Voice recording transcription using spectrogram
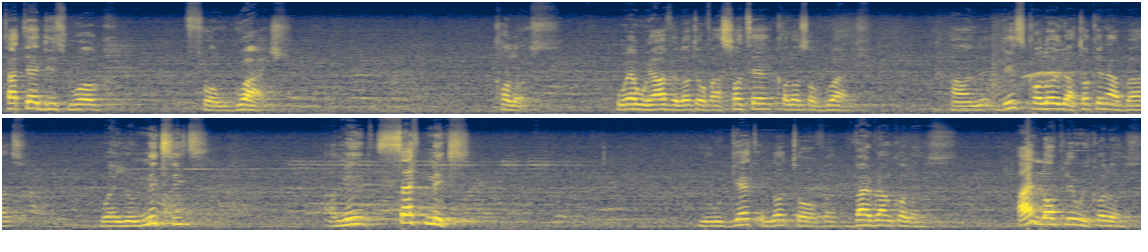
started this work from gouache colors, where we have a lot of assorted colors of gouache. And this color you are talking about, when you mix it, I mean self-mix, you will get a lot of vibrant colors. I love playing with colors.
